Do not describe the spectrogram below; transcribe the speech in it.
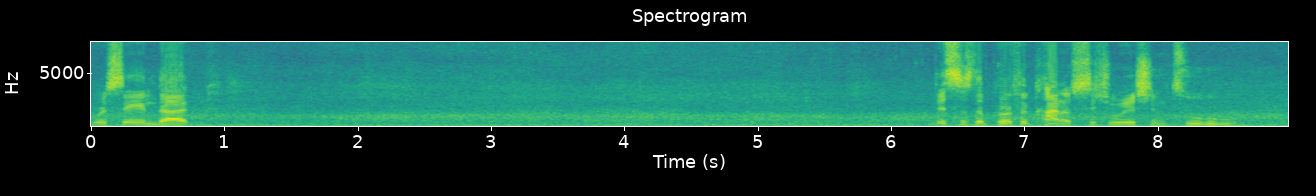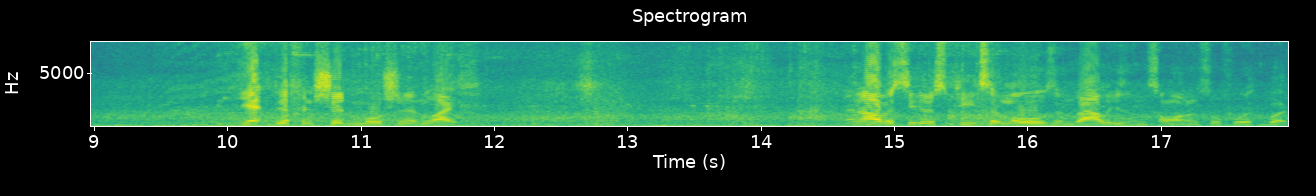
were saying that this is the perfect kind of situation to get different shit in motion in life. And obviously, there's peaks and lows and valleys and so on and so forth. But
